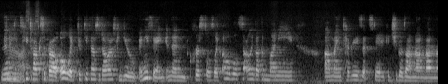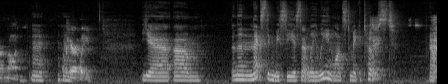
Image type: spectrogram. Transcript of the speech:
And then No, he, he talks about, oh, like $50,000 can do anything. And then Crystal's like, oh, well, it's not really about the money. Uh, my integrity is at stake. And she goes on and on and on and on and on. Mm-hmm. Apparently. Yeah. Um, and then the next thing we see is that Leilene wants to make a toast. Now,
